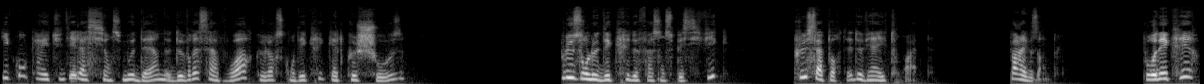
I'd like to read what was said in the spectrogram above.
Quiconque a étudié la science moderne devrait savoir que lorsqu'on décrit quelque chose, plus on le décrit de façon spécifique, plus sa portée devient étroite. Par exemple, pour décrire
